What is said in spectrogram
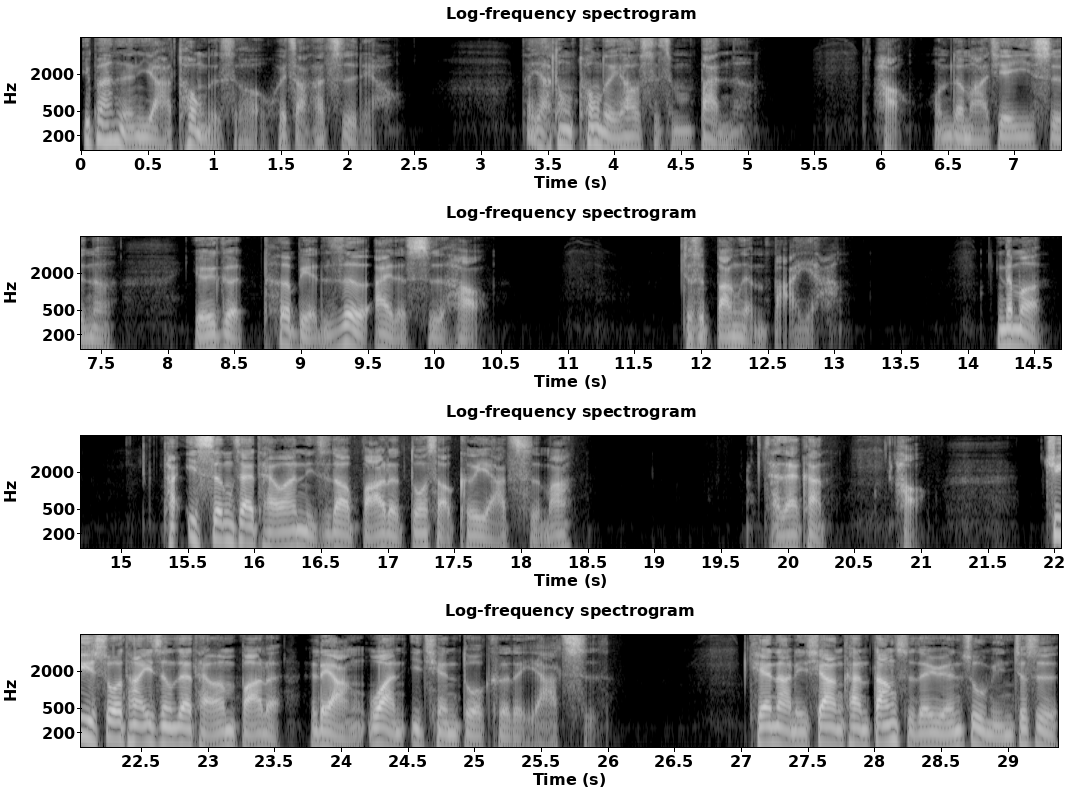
一般人牙痛的时候会找他治疗。那牙痛痛的要死怎么办呢？好，我们的马杰医师呢，有一个特别热爱的嗜好，就是帮人拔牙。那么。他一生在台湾，你知道拔了多少颗牙齿吗？猜猜看。好，据说他一生在台湾拔了两万一千多颗的牙齿。天哪，你想想看，当时的原住民就是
